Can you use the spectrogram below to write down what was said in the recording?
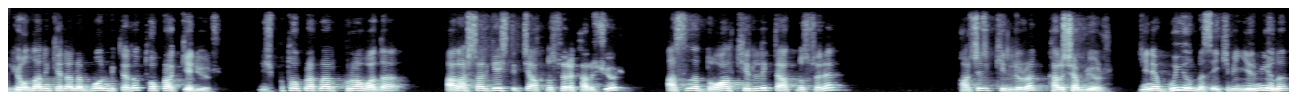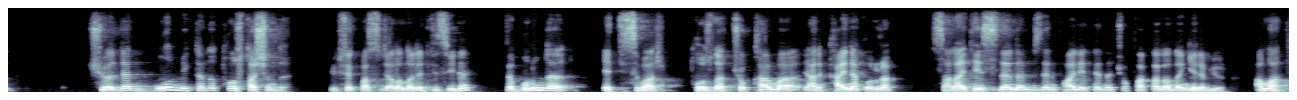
yolların kenarına bol miktarda toprak geliyor. İşte bu topraklar kuru havada araçlar geçtikçe atmosfere karışıyor. Aslında doğal kirlilik de atmosfere parçacık kirliliği olarak karışabiliyor. Yine bu yıl mesela 2020 yılı çölden bol miktarda toz taşındı. Yüksek basınç alanlar etkisiyle ve bunun da etkisi var. Tozlar çok karma yani kaynak olarak sanayi tesislerinden bizlerin faaliyetlerinden çok farklı alandan gelebiliyor. Ama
